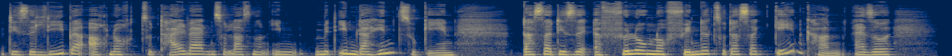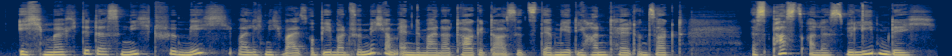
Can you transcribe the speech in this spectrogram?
diese Liebe auch noch zuteil werden zu lassen und ihn mit ihm dahin zu gehen, dass er diese Erfüllung noch findet, so dass er gehen kann. Also ich möchte das nicht für mich, weil ich nicht weiß, ob jemand für mich am Ende meiner Tage da sitzt, der mir die Hand hält und sagt, es passt alles, wir lieben dich,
